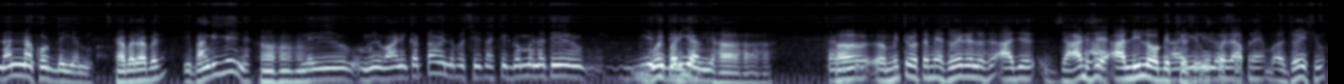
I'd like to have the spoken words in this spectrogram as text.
નાના ખોટ દઈએ અમે. હા બરાબર. એ ભાંગી જાય ને હા હા હા. એટલે એ અમે વાણી કરતા હોય ને પછી ત્યાંથી ગમે નથી ભરી આવીએ. હા હા હા. મિત્રો તમે જોઈ રહેલો છો આ જે ઝાડ છે આ લીલો અગથિયો છે. ઉપર આપણે જોઈશું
